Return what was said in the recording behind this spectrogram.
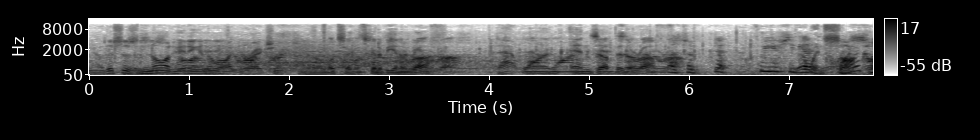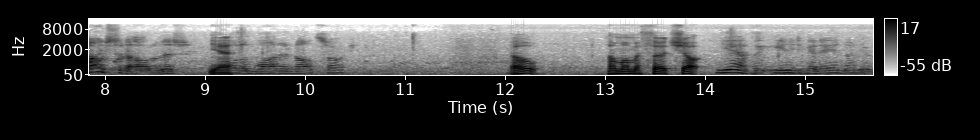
You know, this is not heading in the right direction. You know, it looks like it's going to be in the rough. That one ends up in the rough. That's a, that, we used to get went quite close to the hole in this. Yeah. Hole in one and all sorts. Oh, I'm on my third shot. Yeah, but you need to get in, don't you?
